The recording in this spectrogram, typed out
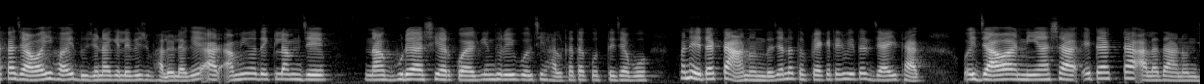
একা যাওয়াই হয়, দুজনা গেলে বেশ ভালো লাগে। আর আমিও দেখলাম যে, না, ঘুরে আসি আর কয়েকদিন ধরেই বলছি হালখাতা করতে যাব। মানে এটা একটা আনন্দ, জানো তো, প্যাকেটের ভিতর যাই থাক। ওই যাওয়া, নিয়ে আসা, এটা একটা আলাদা আনন্দ।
